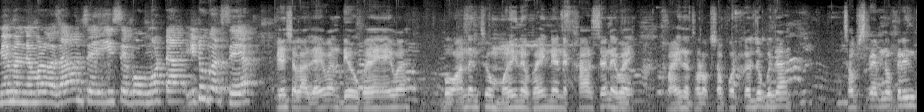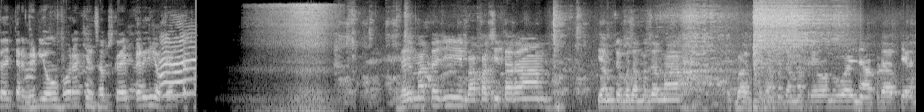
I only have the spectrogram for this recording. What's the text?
મહેમાનને મળવા જવાનું છે ઈ છે બહુ મોટા યુટ્યુબર છે. સ્પેશિયલ આજે આવ્યા ને દેવભાઈ આવ્યા. બહુ આનંદ થયો મળીને ભાઈને અને ખાસ છે ને ભાઈ ભાઈને થોડોક સપોર્ટ કરજો બધા. સબસ્ક્રાઇબ ન કરીને તો અત્યારે વીડિયો ઊભો રાખીને સબસ્ક્રાઇબ કરી દો જય માતાજી બાપા સીતારામ. કેમ છો બધા મજામાં? બસ બધા મજામાં જ રહેવાનું હોય ને આપણે અત્યારે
